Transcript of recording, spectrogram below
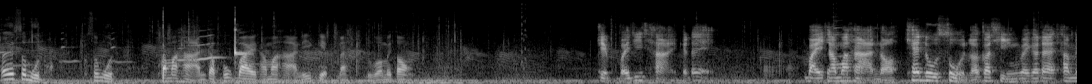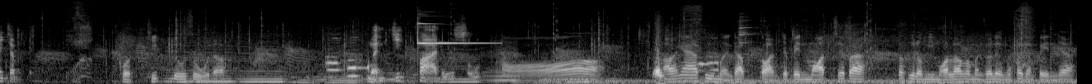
เอ้ยสมุดสมุดทำอาหารกับพวกใบทำอาหารนี่เก็บไหมหรือว่าไม่ต้องเก็บไว้ที่ถ่านก็ได้ ใบทำอาหารเนาะแค่ดูสูตรแล้วก็ทิ้งไว้ก็ได้ ถ้าไม่จำกดคลิกดูสูตรเหรอเหมือนคลิกขวาดูสูตรอ๋อ เอาง่ายๆก็คือเหมือนกับก่อนจะเป็นมอดใช่ป่ะ ก็คือเรามีมอดแล้วมันก็เลยไม่ค่อยจำเป็นใช่ปะ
